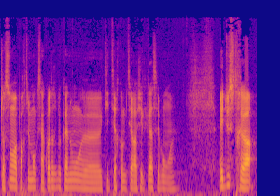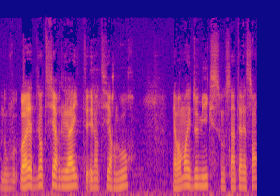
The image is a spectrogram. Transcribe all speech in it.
De toute façon, à partir du moment que c'est un quadruple canon qui tire comme tire à c'est bon. Hein. Et du Strea, donc voilà, il y a de l'entière light et l'entière lourd. Il y a vraiment les deux mix, c'est intéressant.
